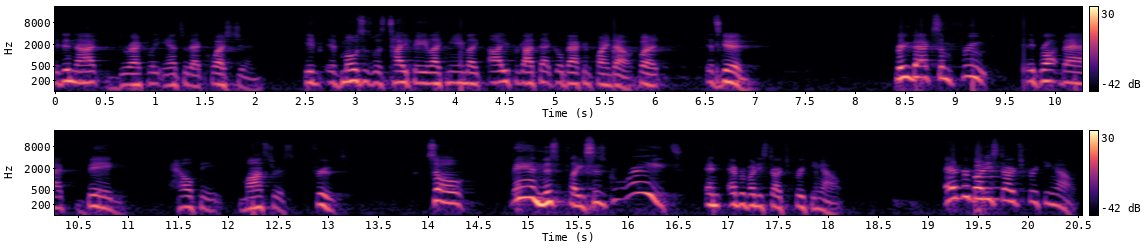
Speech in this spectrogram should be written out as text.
They did not directly answer that question if, if Moses was type A like me, I'm like, ah, oh, you forgot that, go back and find out. But it's good. Bring back some fruit. They brought back big, healthy, monstrous fruit. So, man, this place is great. And everybody starts freaking out. Everybody starts freaking out.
